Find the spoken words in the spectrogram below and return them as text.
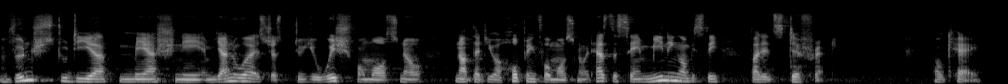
Wünschst du dir mehr Schnee im Januar? It's just do you wish for more snow? not that you are hoping for more snow. It has the same meaning, obviously, but it's different. Okay.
